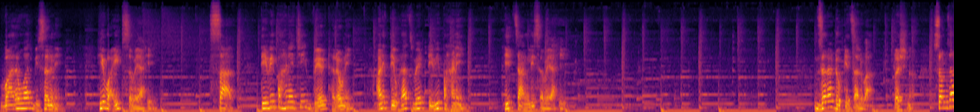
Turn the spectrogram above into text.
वारंवार विसरणे ही वाईट सवय आहे. सात टी व्ही पाहण्याची वेळ ठरवणे आणि तेवढाच वेळ टी व्ही पाहणे ही चांगली सवय आहे. जरा डोके चालवा. प्रश्न समजा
